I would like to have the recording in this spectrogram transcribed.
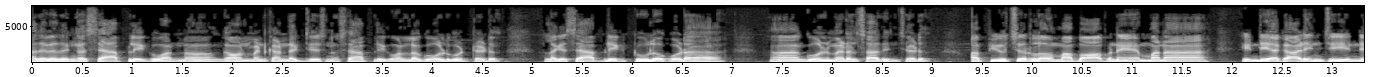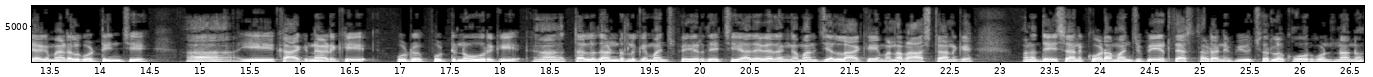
అదేవిధంగా SAAP league one government conduct చేసిన శాప్ లీగ్ వన్లో గోల్డ్ కొట్టాడు. అలాగే శాప్ లీగ్ టూలో కూడా గోల్డ్ మెడల్ సాధించాడు. ఫ్యూచర్లో మా బాబుని మన ఇండియాకి ఆడించి ఇండియాకి మెడల్ కొట్టించి ఈ కాకినాడకి పుట్టిన ఊరికి తల్లిదండ్రులకి మంచి పేరు తెచ్చి అదేవిధంగా మన జిల్లాకి మన రాష్ట్రానికి మన దేశానికి కూడా మంచి పేరు తెస్తాడని ఫ్యూచర్లో కోరుకుంటున్నాను.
